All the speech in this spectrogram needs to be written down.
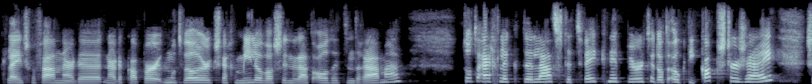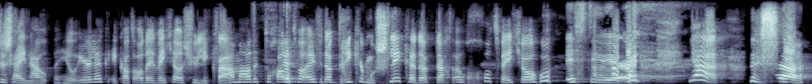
kleins af aan naar de, naar de kapper. Ik moet wel eerlijk zeggen, Milo was inderdaad altijd een drama. Tot eigenlijk de laatste twee knipbeurten, dat ook die kapster zei. Ze zei, nou, heel eerlijk, ik had altijd, weet je, als jullie kwamen, had ik toch altijd wel even dat ik drie keer moest slikken. Dat ik dacht, oh god, weet je wel, hoe... is die weer? Ja, dus... ja.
